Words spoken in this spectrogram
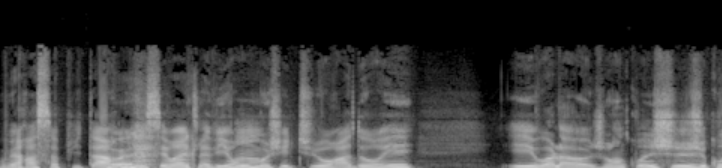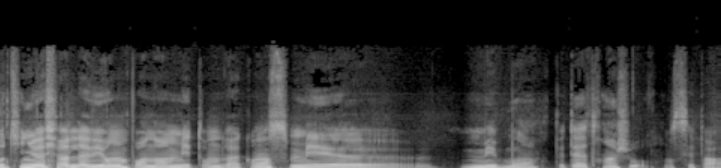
on verra ça plus tard. Mais c'est vrai que l'aviron, moi j'ai toujours adoré. Et voilà, je, je, continue à faire de l'aviron pendant mes temps de vacances, mais, euh, mais bon, peut-être un jour, on ne sait pas.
